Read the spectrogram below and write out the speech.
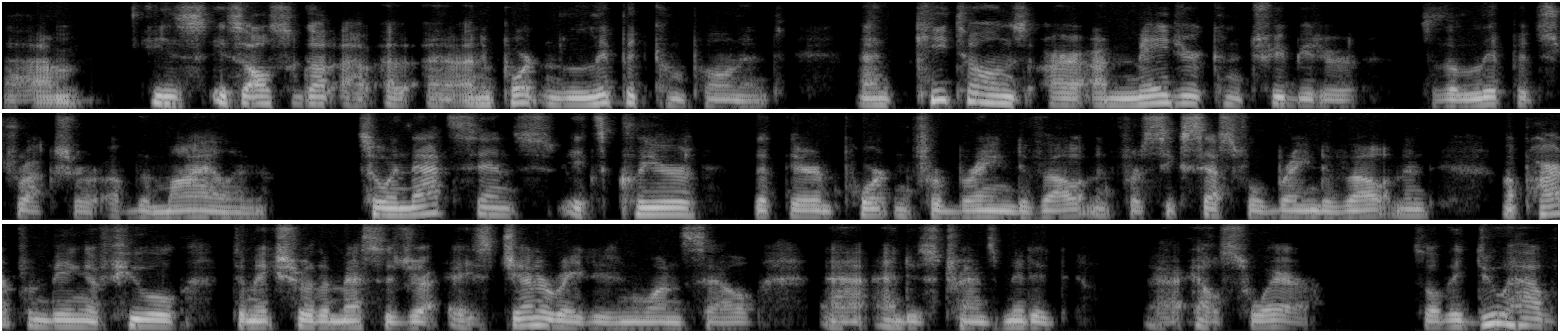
Um, is, is also got a, a, an important lipid component. And ketones are a major contributor to the lipid structure of the myelin. So, in that sense, it's clear that they're important for brain development, for successful brain development, apart from being a fuel to make sure the message is generated in one cell uh, and is transmitted uh, elsewhere. So, they do have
